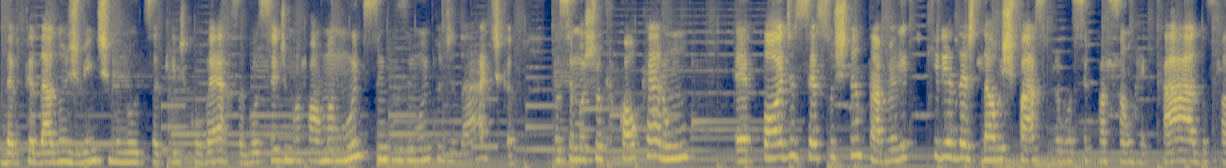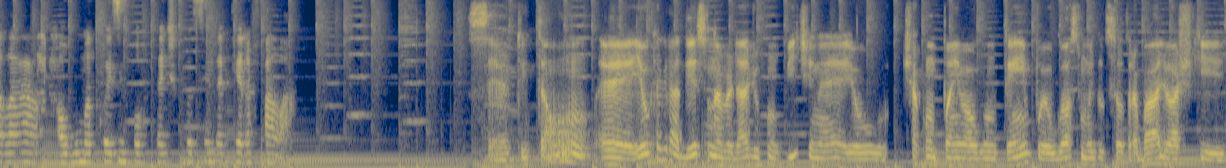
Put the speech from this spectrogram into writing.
deve ter dado uns 20 minutos aqui de conversa. Você, de uma forma muito simples e muito didática, você mostrou que qualquer um é, pode ser sustentável. Eu queria dar o espaço para você passar um recado, falar alguma coisa importante que você ainda queira falar. Certo, então é, eu que agradeço, na verdade, o convite, né? Eu te acompanho há algum tempo, eu gosto muito do seu trabalho, acho que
